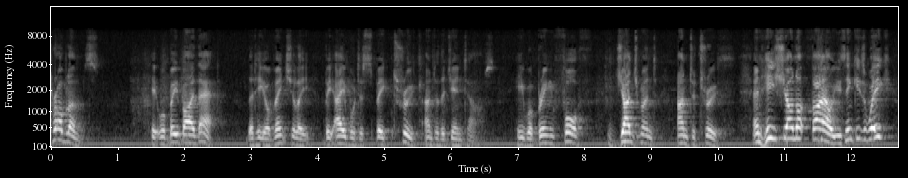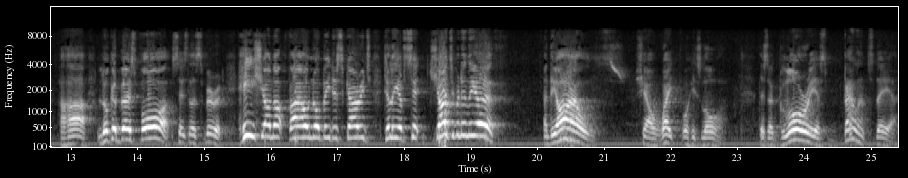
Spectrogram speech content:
problems, it will be by that that he eventually be able to speak truth unto the Gentiles. He will bring forth judgment unto truth. And he shall not fail. You think he's weak? Ha ha. Look at verse 4, says the Spirit. He shall not fail nor be discouraged till he have set judgment in the earth, and the isles shall wait for his law. There's a glorious balance there.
